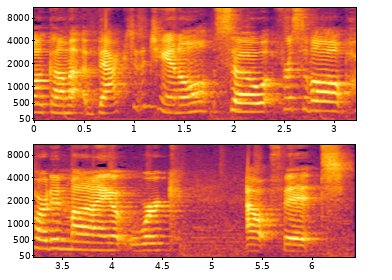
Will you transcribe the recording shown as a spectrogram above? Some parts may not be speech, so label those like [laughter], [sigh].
welcome back to the channel. So first of all, pardon my work outfit.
